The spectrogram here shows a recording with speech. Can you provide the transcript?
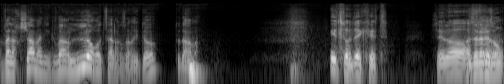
אבל עכשיו אני כבר לא רוצה לחזור איתו. תודה רבה. היא צודקת. זה לא... אז avez אסור-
